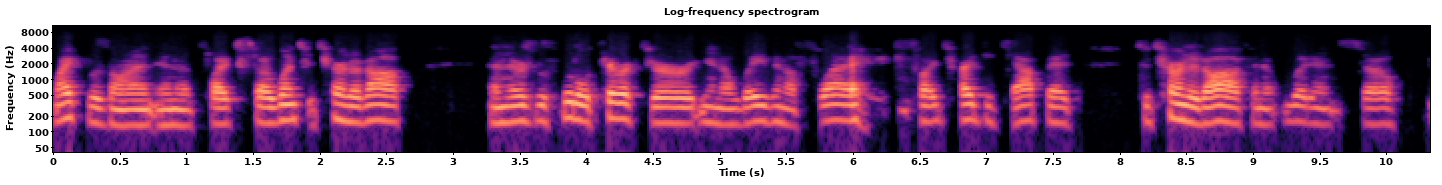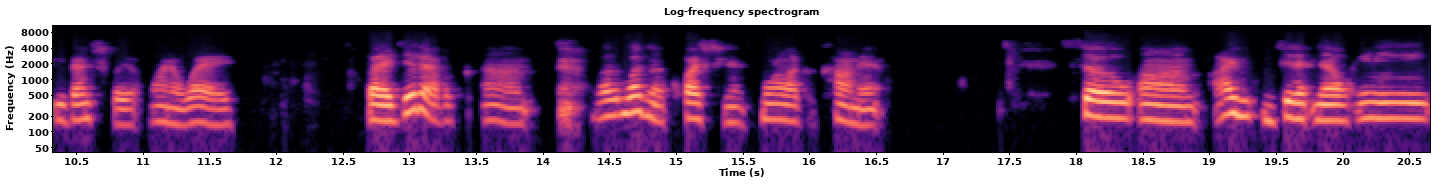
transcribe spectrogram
mic was on, and it's like, so I went to turn it off, and there's this little character, you know, waving a flag. So I tried to tap it to turn it off, and it wouldn't. So eventually, it went away. But I did have a, um, well, it wasn't a question. It's more like a comment. So um, I didn't know any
